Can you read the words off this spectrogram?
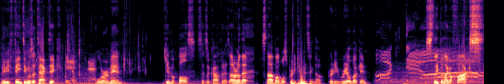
Maybe fainting was a tactic. Lure him in. Give him a false sense of confidence. I don't know, that snot bubble's pretty convincing though. Pretty real looking. Oh, Sleeping like a fox.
